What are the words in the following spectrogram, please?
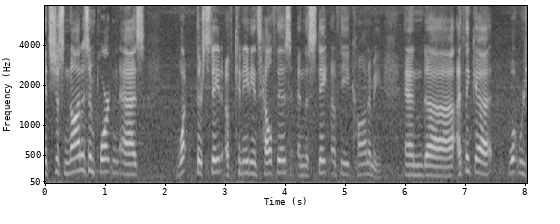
it's just not as important as what their state of Canadians' health is and the state of the economy. And uh, I think uh, what we're,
